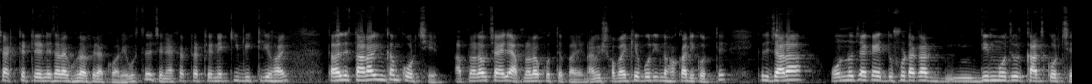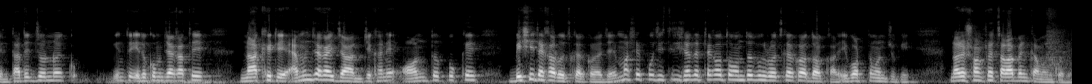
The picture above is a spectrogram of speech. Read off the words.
চারটে ট্রেনে তারা ঘোরাফেরা করে, বুঝতে পেরেছেন? এক একটা ট্রেনে কী বিক্রি হয়? তাহলে তারাও ইনকাম করছে, আপনারাও চাইলে আপনারাও করতে পারেন। আমি সবাইকে বলি না হকারি করতে, কিন্তু যারা অন্য জায়গায় দুশো টাকার দিনমজুর কাজ করছেন, তাদের জন্য কিন্তু এরকম জায়গাতে না খেটে এমন জায়গায় যান যেখানে অন্তপক্ষে বেশি টাকা রোজগার করা যায়। মাসে পঁচিশ, তিরিশ হাজার টাকাও তো অন্তপক্ষে রোজগার করা দরকার এই বর্তমান যুগে। নাহলে সংসার চালাবেন কেমন করে?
